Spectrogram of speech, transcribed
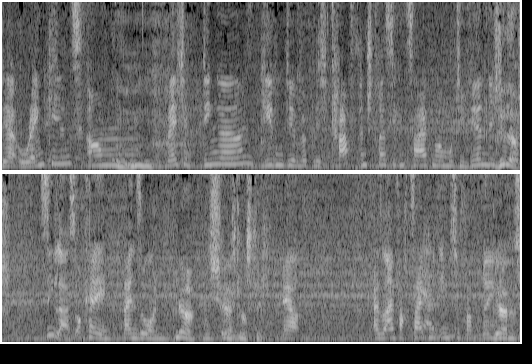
der Rankings, ähm, welche Dinge geben dir wirklich Kraft in stressigen Zeiten oder motivieren dich? Silas. Silas, okay, dein Sohn. Ja, Wie schön. das ist lustig. Ja. Also einfach Zeit mit ihm zu verbringen, Ja, ist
